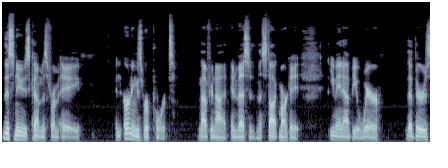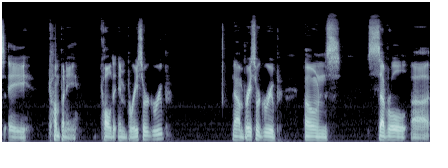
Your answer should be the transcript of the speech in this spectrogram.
This news comes from a an earnings report. Now, if you're not invested in the stock market, you may not be aware that there's a company called Embracer Group. Now, Embracer Group owns several uh,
